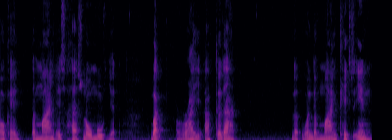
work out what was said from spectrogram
okay? The mind is has no mood yet. But right after that, that when the mind kicks in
